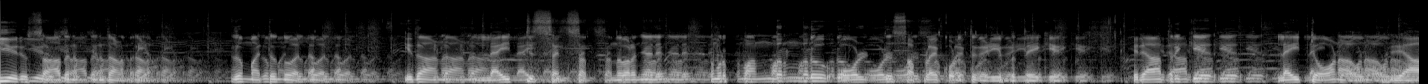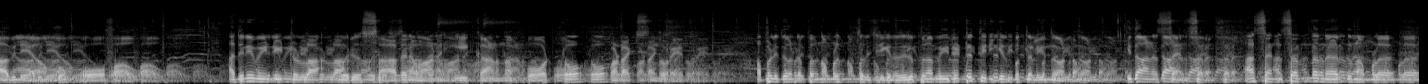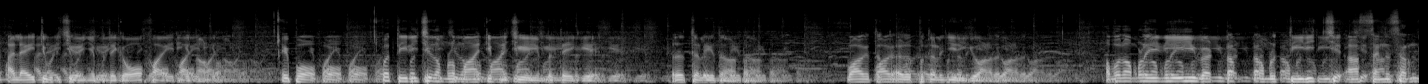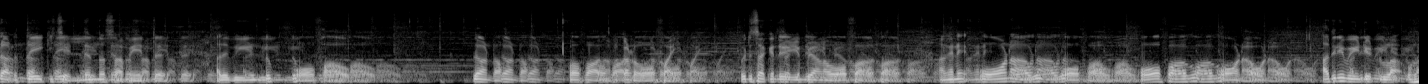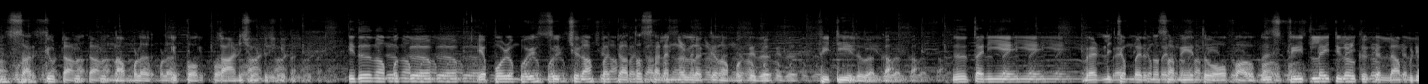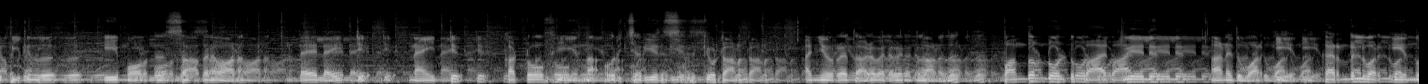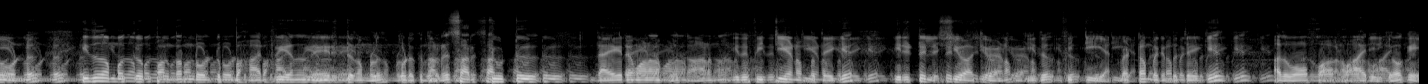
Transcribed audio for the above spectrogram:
ഈ ഒരു സാധനം എന്താണെന്ന് അറിയാം ഇത് മറ്റൊന്നുമല്ല. ഇതാണ് ലൈറ്റ് സെൻസർ എന്ന് പറഞ്ഞാൽ നമ്മൾ പന്ത്രണ്ട് വോൾട്ട് സപ്ലൈ കൊടുത്തു കഴിയുമ്പോഴത്തേക്ക് രാത്രിക്ക് ലൈറ്റ് ഓൺ ആവും. രാവിലെ ആവുമ്പോൾ ഓഫ് ആവും. അതിനു വേണ്ടിയിട്ടുള്ള ഒരു സാധനമാണ് ഈ കാണുന്ന ഫോട്ടോ പ്രൊഡക്ട്സ് എന്ന് പറയുന്നത്. അപ്പോൾ ഇതുകൊണ്ട് ഇപ്പം നമ്മൾ തെളിച്ചിരിക്കുന്നത് ഇതിപ്പോൾ നമ്മൾ ഇരുട്ടത്തിരിക്കുമ്പോൾ തെളിയുന്നുണ്ടോ ഇതാണ് സെൻസർ ആ സെൻസറിന്റെ നേർക്ക് നമ്മൾ ആ ലൈറ്റ് പിടിച്ചു കഴിഞ്ഞപ്പോഴത്തേക്ക് ഓഫ് ആയിരിക്കുന്നതാണ്. ഇപ്പൊ ഓഫ് ആയി. ഇപ്പൊ തിരിച്ച് നമ്മൾ മാറ്റി പിടിച്ചു കഴിയുമ്പോഴത്തേക്ക് അത് തെളിയുന്നതാണ്. ഭാഗത്ത് അതിപ്പോൾ തെളിഞ്ഞിരിക്കുവാണത്. അപ്പോൾ നമ്മൾ ഇനി ഈ വെട്ടം നമ്മൾ തിരിച്ച് ആ സെൻസറിന്റെ അടുത്തേക്ക് ചെല്ലുന്ന സമയത്ത് അത് വീണ്ടും ഓഫ് ആവും. ഇതുണ്ടോ? ഓഫ് ആവും കണ്ടോ? ഓഫായി ഒരു സെക്കൻഡ് കഴിയുമ്പോഴാണ് ഓഫ് ആവുക അങ്ങനെ ഓൺ ആവും ഓഫ് ആവും. ഓഫ് ആകും ഓൺ ആവും. അതിന് വേണ്ടിയിട്ടുള്ള ഒരു സർക്യൂട്ടാണ് നമ്മൾ ഇപ്പോൾ കാണിച്ചുകൊണ്ടിരിക്കുന്നത്. ഇത് നമുക്ക് എപ്പോഴും പോയി സ്വിച്ച് ഇടാൻ പറ്റാത്ത സ്ഥലങ്ങളിലൊക്കെ നമുക്കിത് ഫിറ്റ് ചെയ്ത് വെക്കാം. ഇത് തനിയെ വെള്ളിച്ചം വരുന്ന സമയത്ത് ഓഫ് ആകും സ്ട്രീറ്റ് ലൈറ്റുകൾക്കൊക്കെ എല്ലാം പിടിപ്പിക്കുന്നത് ഈ മോഡൽ സാധനമാണ്. Day light night cut off ചെയ്യുന്ന ഒരു ചെറിയൊരു സർക്യൂട്ടാണ്. അഞ്ഞൂറ് രൂപ താഴെ വില വരുന്നതാണിത്. പന്ത്രണ്ട് വോൾട്ട് ബാറ്ററിയിൽ ആണ് ഇത് വർക്ക് ചെയ്യുന്നത്. കറണ്ടിൽ വർക്ക് ചെയ്യുന്നതുകൊണ്ട് ഇത് നമുക്ക് പന്ത്രണ്ട് വോൾട്ട് ബാറ്ററി എന്ന് നേരിട്ട് നമ്മൾ കൊടുക്കുന്നതാണ് സർക്യൂട്ട് ഡയഗ്രമാണ് നമ്മൾ കാണുന്നത്. ഇത് ഫിറ്റ് ചെയ്യണമ്പോഴത്തേക്ക് ഇരുട്ട് ലക്ഷ്യമാക്കി വേണം ഇത് ഫിറ്റ് ചെയ്യാൻ. വെട്ടം വരുമ്പോഴത്തേക്ക് അത് ഓഫ് ആകണം. ആ രീതി ഓക്കെ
